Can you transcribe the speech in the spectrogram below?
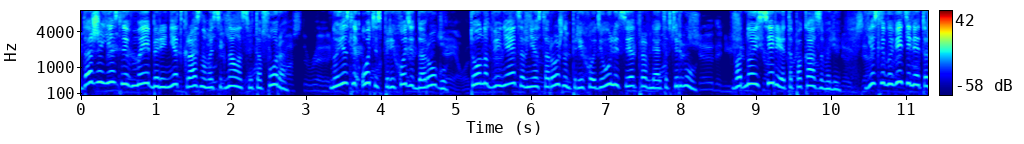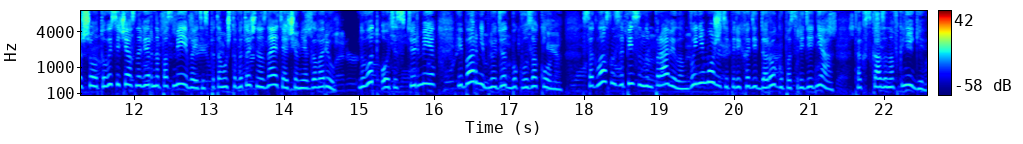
Даже если в Мейбере нет красного сигнала светофора, но если Отис переходит дорогу, то он обвиняется в неосторожном переходе эти улицы и отправляется в тюрьму. В одной из серий это показывали. Если вы видели это шоу, то вы сейчас, наверное, посмеиваетесь, потому что вы точно знаете, о чем я говорю. Ну вот Отис в тюрьме, и Барни блюдет букву закона. Согласно записанным правилам, вы не можете переходить дорогу посреди дня, так сказано в книге.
